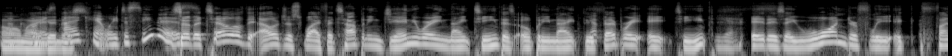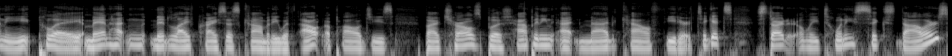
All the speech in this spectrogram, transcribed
Oh my goodness. I can't wait to see this. So the Tale of the Allergist Wife, it's happening January 19th as opening night through February 18th. Yes. It is a wonderfully funny play, Manhattan midlife crisis comedy without apologies by Charles Busch happening at Mad Cow Theater. Tickets start at only $26.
